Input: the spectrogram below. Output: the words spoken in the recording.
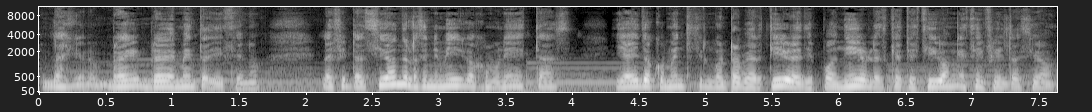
brevemente dice, ¿no? La infiltración de los enemigos comunistas y hay documentos incontrovertibles disponibles que atestiguan esta infiltración.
